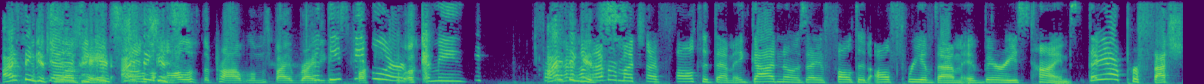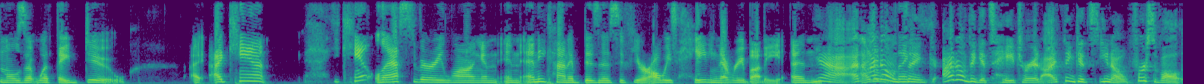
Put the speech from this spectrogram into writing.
I think it's Yeah, love hate. I think it's all of the problems by writing. But these people are. book. I mean, for I think however it's- much I've faulted them, and God knows I have faulted all three of them at various times. They are professionals at what they do. I, I can't. You can't last very long in, in any kind of business if you're always hating everybody. And Yeah, and I don't, think, I don't think it's hatred. I think it's you know, first of all,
